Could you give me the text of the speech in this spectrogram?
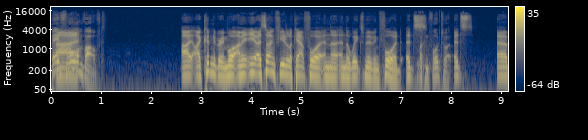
Bad Uh, flaw involved. I, I couldn't agree more. I mean, you know, it's something for you to look out for in the in the weeks moving forward. It's Looking forward to it. it's a,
